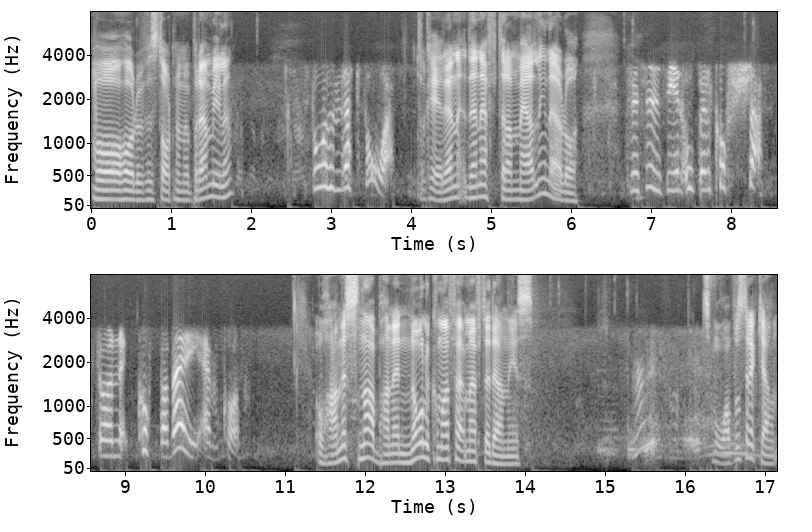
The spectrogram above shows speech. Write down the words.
Vad har du för startnummer på den bilen? 202. Okej, det, är en- efteranmälning där då. Precis, i en Opel Corsa från Kopparberg MK. Och han är snabb, han är 0,5 efter Dennis. Tvåa på sträckan.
